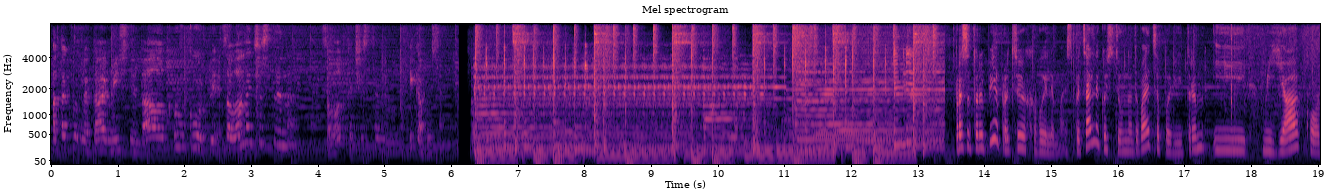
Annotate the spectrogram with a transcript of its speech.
А так виглядає мій сніданок вкупі. Солона частина, солодка частина і кавуся. Пресотерапія працює хвилями. Спеціальний костюм надувається повітрям і м'яко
